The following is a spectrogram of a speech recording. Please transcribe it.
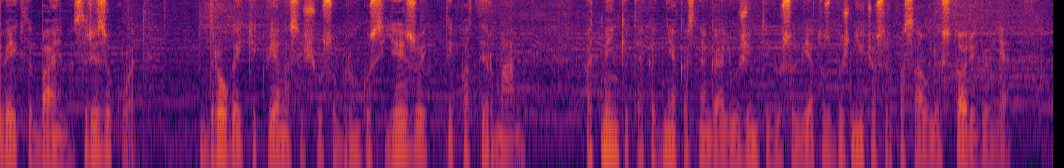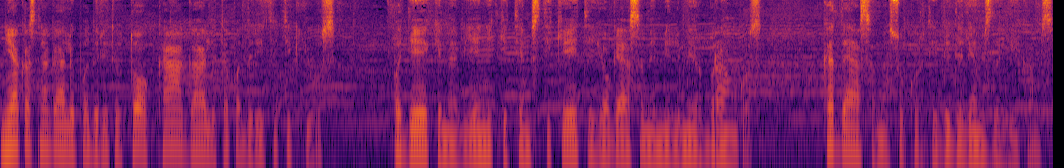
įveikti baimės, rizikuoti. Draugai, kiekvienas iš jūsų brangus Jėzui, taip pat ir man. Atminkite, kad niekas negali užimti jūsų vietos bažnyčios ir pasaulio istorijoje. Niekas negali padaryti to, ką galite padaryti tik jūs. Padėkime vieni kitiems tikėti, jog esame mylimi ir brangus, kad esame sukurti dideliems dalykams.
